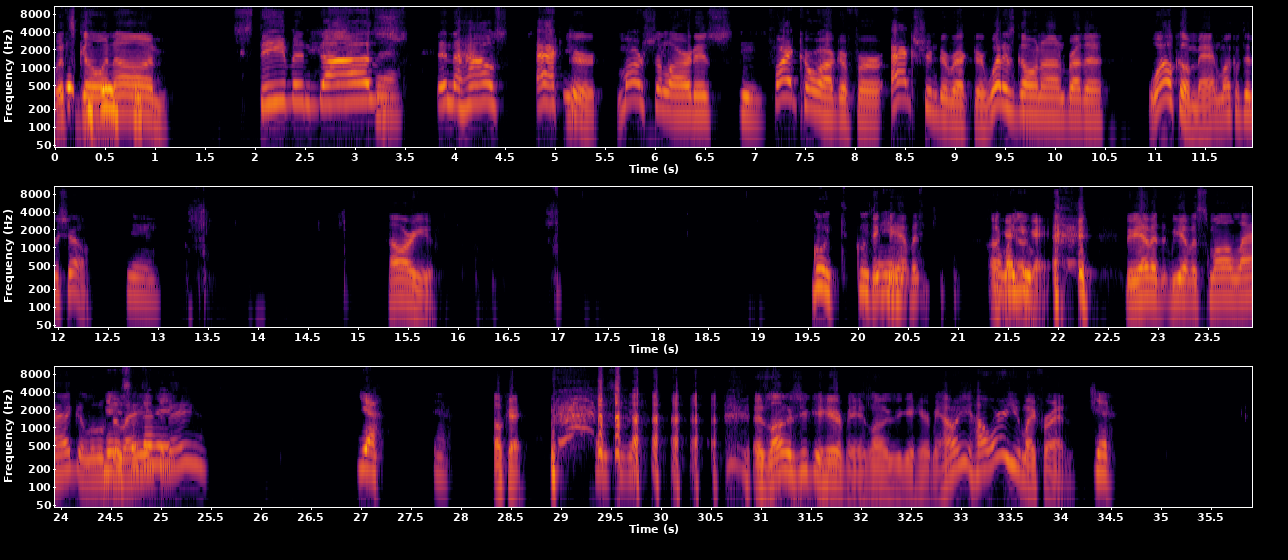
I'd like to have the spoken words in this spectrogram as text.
What's going on? Steven Dasz in the house, actor, martial artist, Mm. fight choreographer, action director. What is going on, brother? Welcome, man. Welcome to the show. Yeah. How are you? Good, I good. think I we have it. How Okay, okay. Do we have a we have a small lag, a little Yeah, delay it- today? Yeah. Okay. Okay. as long as you can hear me, as long as you can hear me. How are you? How are you, my friend? Yeah.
